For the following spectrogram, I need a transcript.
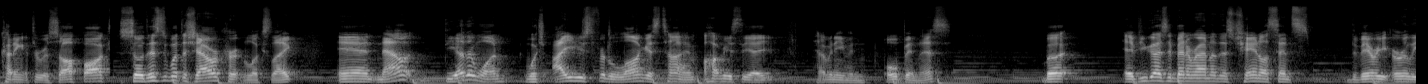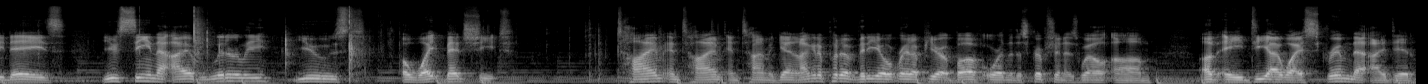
cutting it through a softbox. So this is what the shower curtain looks like. And now the other one, which I used for the longest time, obviously I haven't even opened this, but if you guys have been around on this channel since the very early days, you've seen that I have literally used a white bed sheet time and time and time again. And I'm gonna put a video right up here above or in the description as well um, of a DIY scrim that I did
